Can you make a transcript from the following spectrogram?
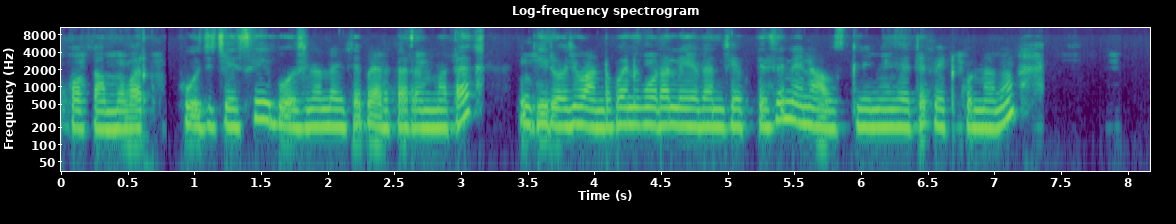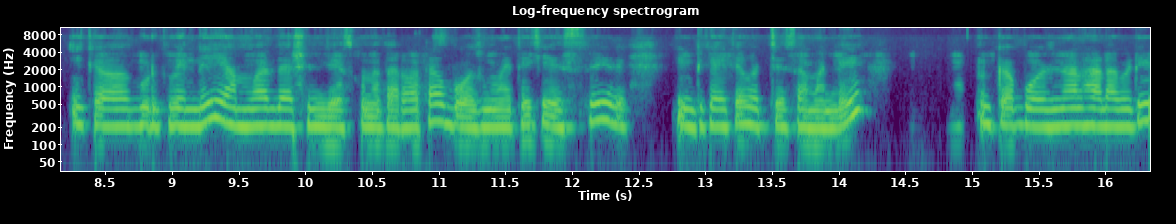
ఒక్కొక్క అమ్మవారికి పూజ చేసి భోజనాలు అయితే పెడతారనమాట ఇంక ఈరోజు వంట పని కూడా లేదని చెప్పేసి నేను హౌస్ క్లీనింగ్ అయితే పెట్టుకున్నాను. ఇక గుడికి వెళ్ళి అమ్మవారి దర్శనం చేసుకున్న తర్వాత భోజనం అయితే చేసి ఇంటికి అయితే వచ్చేసామండి. ఇంకా భోజనాల హడావిడి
